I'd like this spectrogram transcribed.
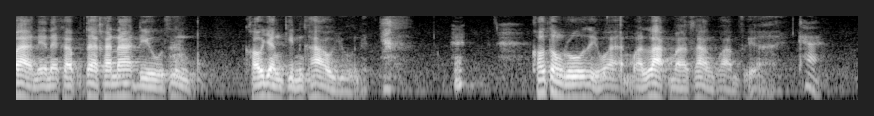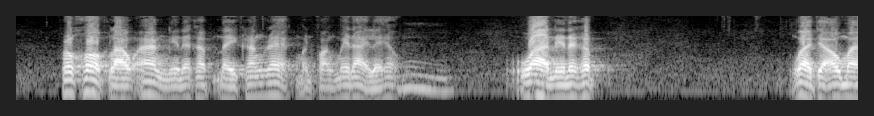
ว่าเนี่ยนะครับถ้าคณะดิวซึ่ง เขายังกินข้าวอยู่เนี่ยเขาต้องรู้สิว่ามาลากมาสร้างความเสียหายค่ะเพราะข้อกล่าวอ้างเนี่ยนะครับ ในครั้งแรกมันฟังไม่ได้แล้วว่าเนี่ยนะครับ ว่าจะเอามา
